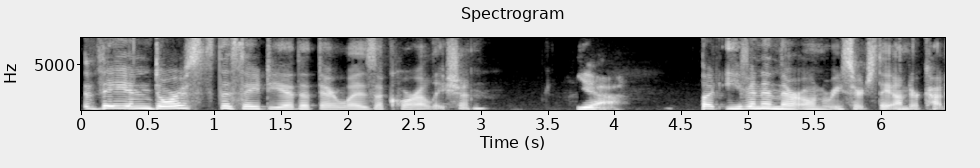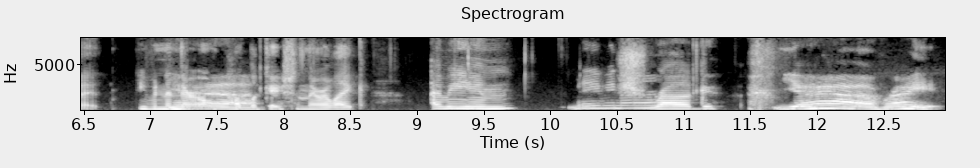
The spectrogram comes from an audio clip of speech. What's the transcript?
they endorsed this idea that there was a correlation, yeah but even in their own research, they undercut it. Even in their own publication, they were like, I mean, maybe not shrug. Yeah, right.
